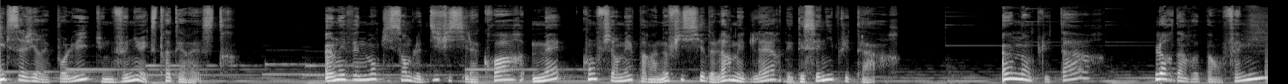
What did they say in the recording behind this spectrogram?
Il s'agirait pour lui d'une venue extraterrestre. Un événement qui semble difficile à croire, mais confirmé par un officier de l'armée de l'air des décennies plus tard. Un an plus tard, lors d'un repas en famille,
